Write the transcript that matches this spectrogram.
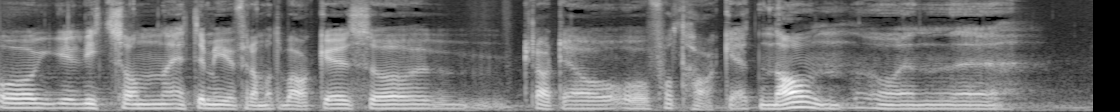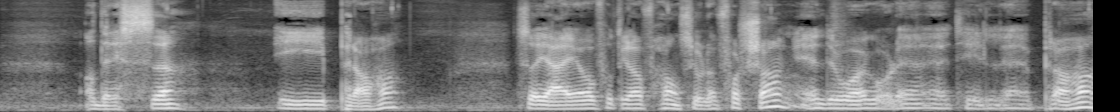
Og litt sånn etter mye fram og tilbake så klarte jeg å, å få tak i et navn og en eh, adresse i Praha. Så jeg og fotograf Hans Olav Forsang dro av gårde til Praha.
